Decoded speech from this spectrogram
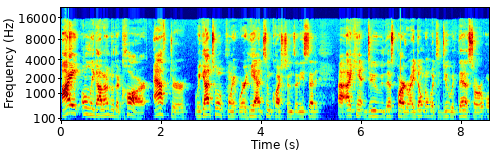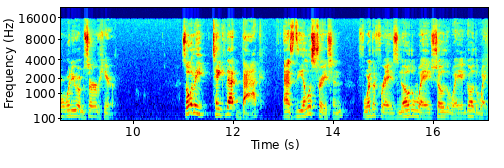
I only got under the car after we got to a point where he had some questions and he said, I can't do this part, or I don't know what to do with this, or, or what do you observe here? So let me take that back as the illustration for the phrase know the way, show the way, and go the way.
